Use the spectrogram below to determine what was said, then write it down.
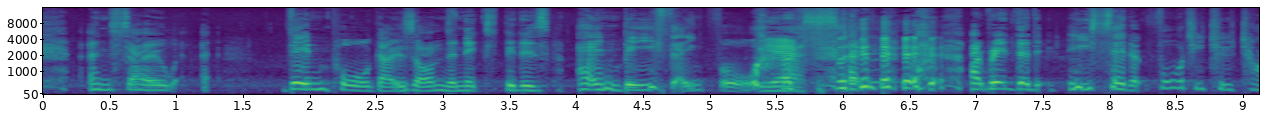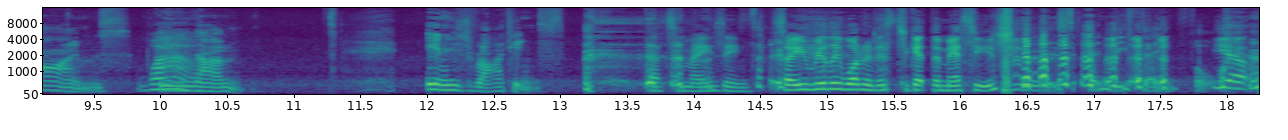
and so uh, then Paul goes on, the next bit is, and be thankful. Yes. I read that he said it 42 times Wow. in, um, in his writings. That's amazing. So he really wanted us to get the message. yes, and be thankful. Yeah.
